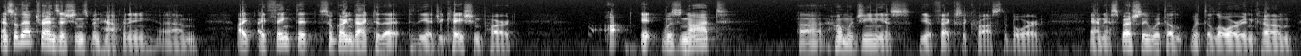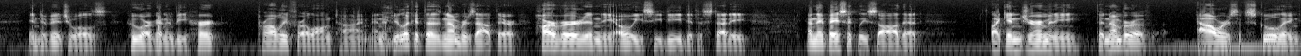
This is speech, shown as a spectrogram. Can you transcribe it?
And so that transition's been happening. Um, I, I think that, so going back to the, to the education part, uh, it was not uh, homogeneous, the effects across the board. And especially with the, with the lower income individuals who are going to be hurt probably for a long time. And if you look at the numbers out there, Harvard and the OECD did a study, and they basically saw that like in Germany, the number of hours of schooling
